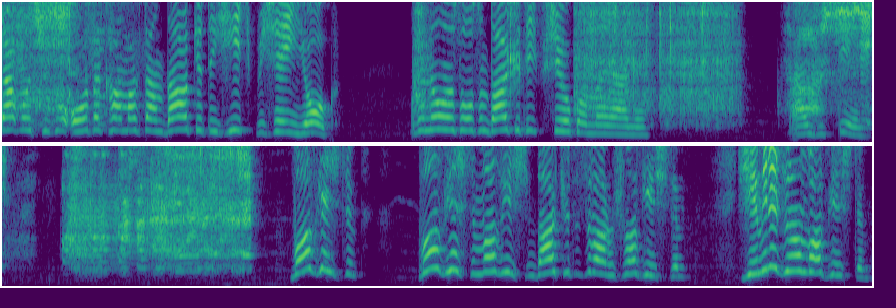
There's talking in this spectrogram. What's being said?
yapma çünkü orada kalmaktan daha kötü hiçbir şey yok. Orada ne olursa olsun daha kötü hiçbir şey yok ondan yani. Yani ciddiyim. Vazgeçtim. Vazgeçtim vazgeçtim. Daha kötüsü varmış vazgeçtim. Yemin ediyorum vazgeçtim.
